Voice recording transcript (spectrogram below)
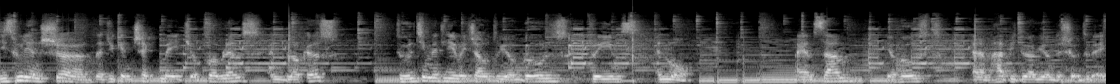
This will ensure that you can checkmate your problems and blockers to ultimately reach out to your goals, dreams, and more. I am Sam, your host, and I'm happy to have you on the show today.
